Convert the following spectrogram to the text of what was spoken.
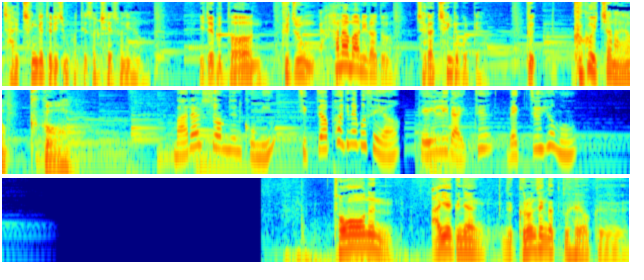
잘 챙겨드리진 못해서 죄송해요. 이제부턴 그 중 하나만이라도 제가 챙겨볼게요. 그, 그거 있잖아요. 그거. 말할 수 없는 고민? 직접 확인해보세요. 데일리 라이트 맥주 효모. 저는 아예 그냥 그런 생각도 해요. 그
